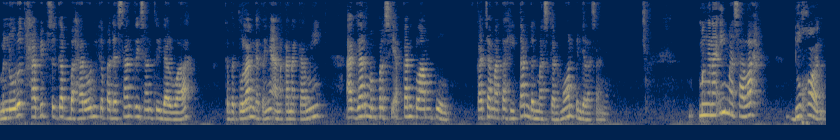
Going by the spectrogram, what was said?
menurut Habib Segab Baharun kepada santri-santri Dalwah, kebetulan katanya anak-anak kami agar mempersiapkan pelampung, kacamata hitam dan masker. Mohon penjelasannya. Mengenai masalah dukhon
